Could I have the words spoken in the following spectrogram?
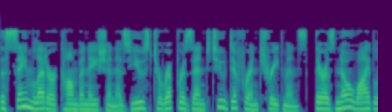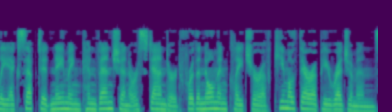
the same letter combination is used to represent two different treatments. There is no widely accepted naming convention or standard for the nomenclature of chemotherapy regimens.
